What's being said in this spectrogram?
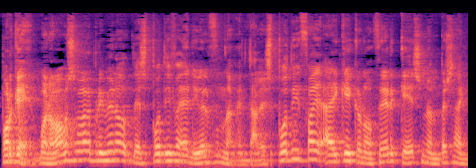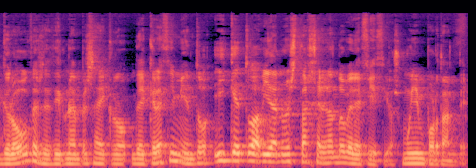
¿Por qué? Bueno, vamos a hablar primero de Spotify a nivel fundamental. Spotify hay que conocer que es una empresa growth, es decir, una empresa de crecimiento y que todavía no está generando beneficios, muy importante.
